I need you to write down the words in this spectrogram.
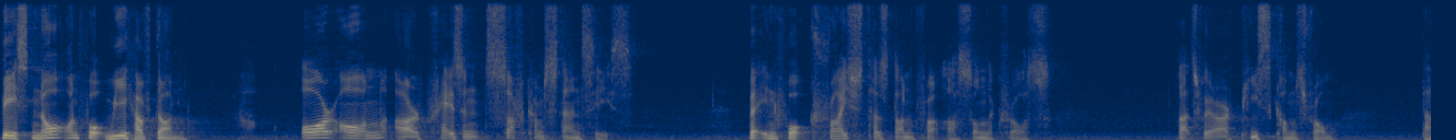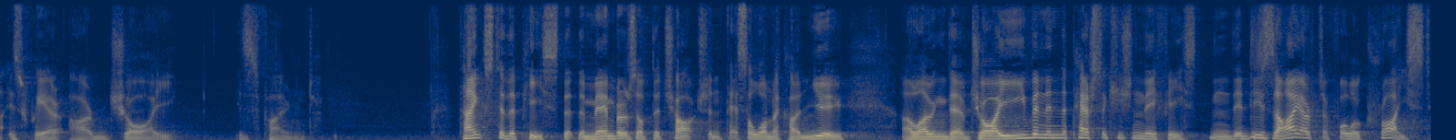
based not on what we have done or on our present circumstances, but in what Christ has done for us on the cross. That's where our peace comes from. That is where our joy is found. Thanks to the peace that the members of the church in Thessalonica knew, allowing their joy even in the persecution they faced, and the desire to follow Christ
